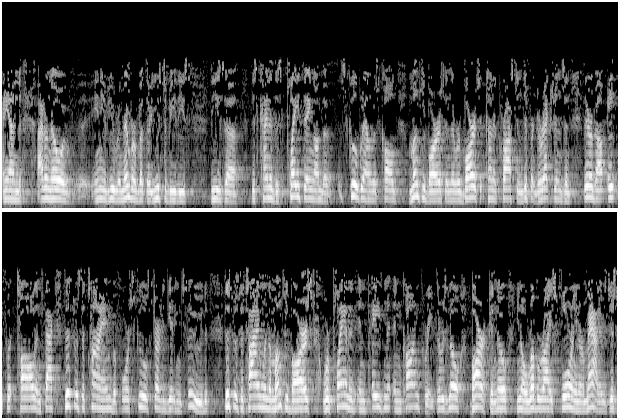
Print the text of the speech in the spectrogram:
And I don't know if uh, any of you remember, but there used to be these these uh, this kind of this play thing on the school ground was called monkey bars, and there were bars that kind of crossed in different directions, and they're about eight foot tall. In fact, this was the time before schools started getting sued. This was the time when the monkey bars were planted in pavement and concrete. There was no bark and no you know rubberized flooring or mat. It was just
